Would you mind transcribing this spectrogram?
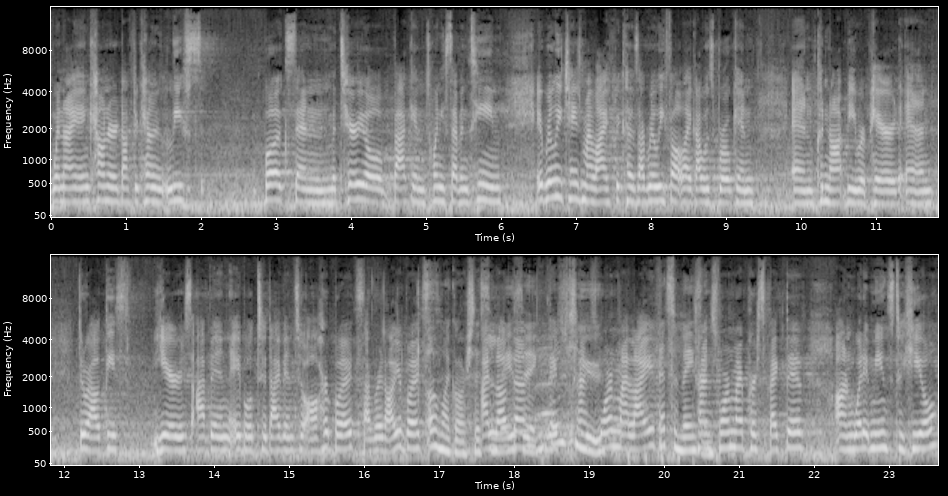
when I encountered Dr. Karen books and material back in 2017, it really changed my life because I really felt like I was broken and could not be repaired. And throughout these years, I've been able to dive into all her books. I've read all your books. Oh my gosh, that's I amazing. love them. They've Thank you. transformed my life. That's amazing. Transformed my perspective on what it means to heal.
